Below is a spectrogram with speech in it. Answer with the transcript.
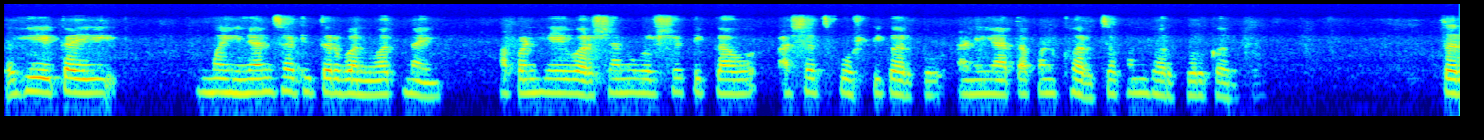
हे काही महिन्यांसाठी तर बनवत नाही. आपण हे वर्षानुवर्ष टिकावं अशाच गोष्टी करतो आणि यात आपण खर्च पण भरपूर करतो. तर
